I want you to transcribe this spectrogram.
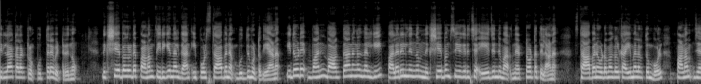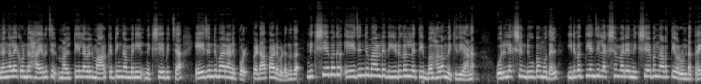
ജില്ലാ കളക്ടറും ഉത്തരവിട്ടിരുന്നു. നിക്ഷേപകരുടെ പണം തിരികെ നൽകാൻ ഇപ്പോൾ സ്ഥാപനം ബുദ്ധിമുട്ടുകയാണ്. ഇതോടെ വൻ വാഗ്ദാനങ്ങൾ നൽകി പലരിൽ നിന്നും നിക്ഷേപം സ്വീകരിച്ച ഏജന്റുമാർ നെട്ടോട്ടത്തിലാണ്. സ്ഥാപന ഉടമകൾ കൈമലർത്തുമ്പോൾ പണം ജനങ്ങളെ കൊണ്ട് ഹൈറിച്ചിൽ മൾട്ടി ലെവൽ മാർക്കറ്റിംഗ് കമ്പനിയിൽ നിക്ഷേപിച്ച ഏജന്റുമാരാണിപ്പോൾ പെടാപ്പാട് വിടുന്നത് നിക്ഷേപകർ ഏജന്റുമാരുടെ വീടുകളിലെത്തി ബഹളം വയ്ക്കുകയാണ് ഒരു ലക്ഷം രൂപ മുതൽ ഇരുപത്തിയഞ്ച് ലക്ഷം വരെ നിക്ഷേപം നടത്തിയവരുണ്ടത്രേ.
